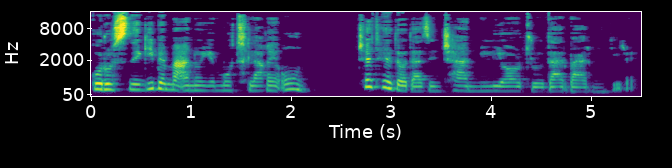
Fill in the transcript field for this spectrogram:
گرسنگی به معنای مطلق اون چه تعداد از این چند میلیارد رو در بر می‌گیره؟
